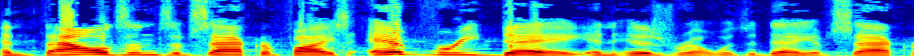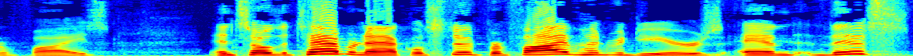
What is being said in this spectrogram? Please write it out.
and thousands of sacrifice. Every day in Israel was a day of sacrifice. And so the tabernacle stood for 500 years, and this,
